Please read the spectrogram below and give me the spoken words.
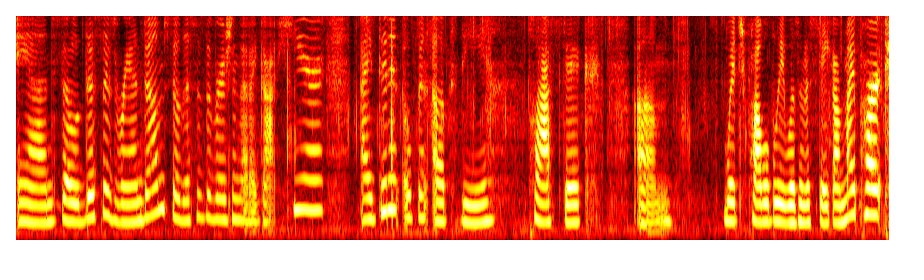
And so this is random. So this is the version that I got here. I didn't open up the plastic um, which probably was a mistake on my part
